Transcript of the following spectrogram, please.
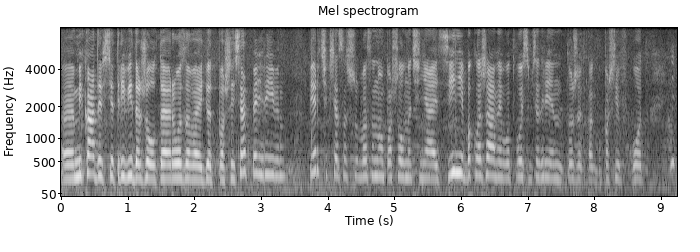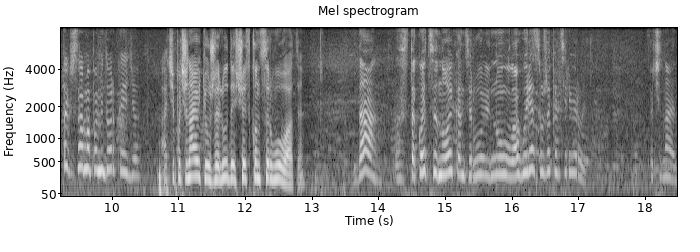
Э, Микады все три вида, желтая, розовая идет по 65 гривен. Перчик сейчас ос- в основном пошел, начиняет. Синие баклажаны, вот 80 гривен, тоже как бы пошли в ход. И так же самое помидорка идет. А чи починають уже люди щось консервувати? Да, с такой ценой консервуют. Ну, огурец уже консервируют. Починает,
